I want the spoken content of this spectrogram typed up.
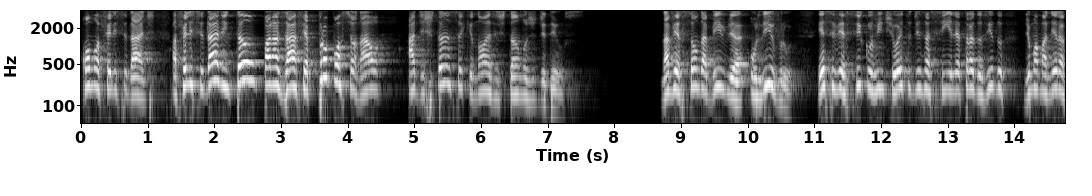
como a felicidade. A felicidade, então, para Asaf é proporcional à distância que nós estamos de Deus. Na versão da Bíblia, o livro, esse versículo 28 diz assim: ele é traduzido de uma maneira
